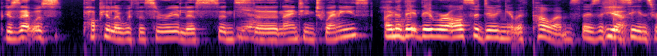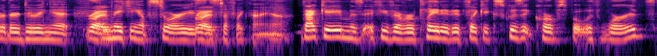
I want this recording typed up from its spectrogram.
because that was popular with the surrealists since yeah. the 1920s. Oh no, they, they were also doing it with poems. There's a few yeah. scenes where they're doing it, right. they're making up stories right. and stuff like that. Yeah, that game is if you've ever played it, it's like Exquisite Corpse but with words,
